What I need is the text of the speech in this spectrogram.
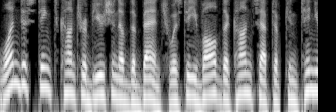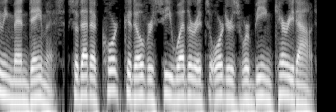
One distinct contribution of the bench was to evolve the concept of continuing mandamus so that a court could oversee whether its orders were being carried out.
